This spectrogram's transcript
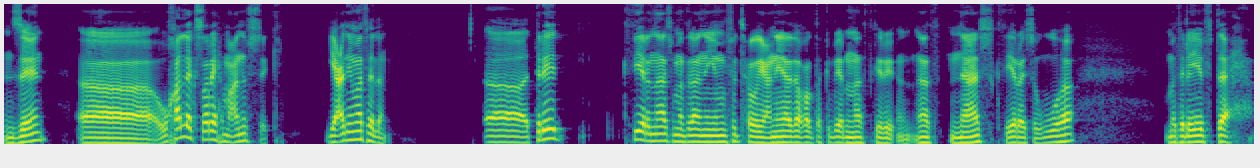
زين. آه وخليك صريح مع نفسك. يعني مثلا آه تريد كثير ناس مثلا يوم يفتحوا يعني هذا غلطة كبيرة ناس كثير ناس كثيرة يسووها. مثلا يفتح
